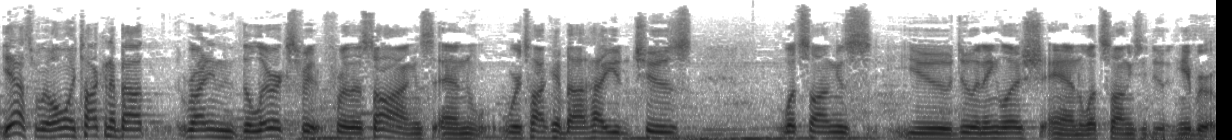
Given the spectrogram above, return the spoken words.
Yes, we're only talking about writing the lyrics for, for the songs, and we're talking about how you choose what songs you do in English and what songs you do in Hebrew.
